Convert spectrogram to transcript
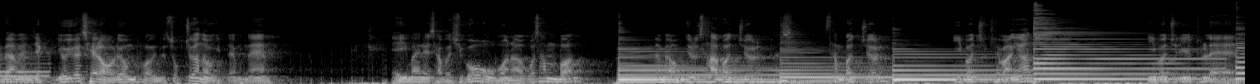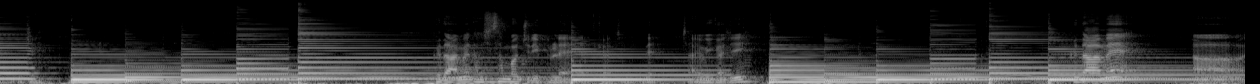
그 다음에 이제 여기가 제일 어려운 부분인데 속주가 나오기 때문에 A 마이너 잡으시고 5번하고 3번, 그 다음에 엄지로 4번 줄, 다시 3번 줄, 2번 줄 개방현, 2번 줄 1플랫 이렇게. 그 다음에 다시 3번 줄 2플랫까지. 네, 자 여기까지. 그 다음에 아,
